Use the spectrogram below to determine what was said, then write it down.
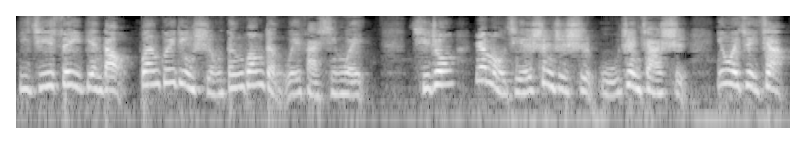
以及随意变道、不按规定使用灯光等违法行为。其中，任某杰甚至是无证驾驶，因为醉驾，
